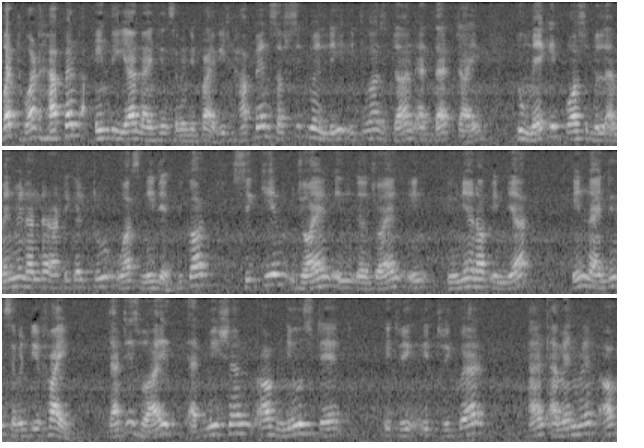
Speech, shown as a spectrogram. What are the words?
But what happened in the year 1975 it happened subsequently. It was done at that time to make it possible amendment under article 2 was needed because sikkim joined in uh, joined in union of india in 1975 that is why admission of new state it re, it required an amendment of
